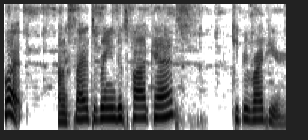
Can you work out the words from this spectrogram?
But I'm excited to bring you this podcast. Keep it right here.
